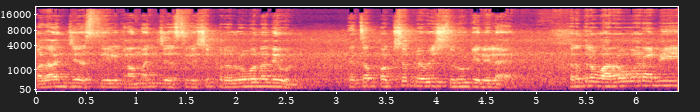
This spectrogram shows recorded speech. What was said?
पदांचे असतील कामांचे असतील अशी प्रलोभनं देऊन त्यांचा पक्षप्रवेश सुरू केलेला आहे. खरं तर वारंवार आम्ही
